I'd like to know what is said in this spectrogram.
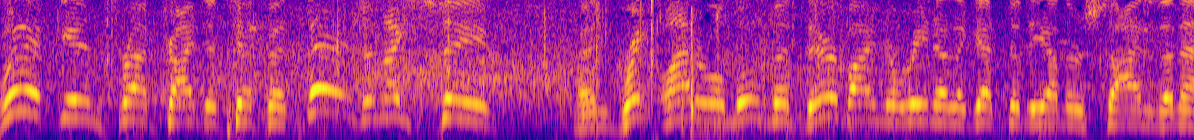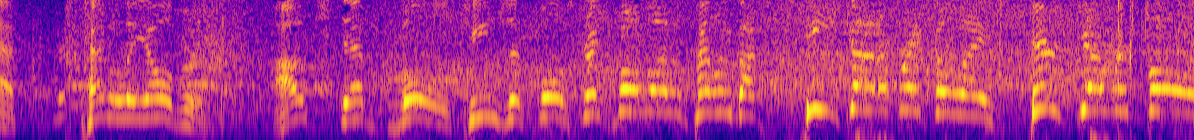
Wick in front, tried to tip it. There's a nice save and great lateral movement there by Norrena to get to the other side of the net. Penalty over. Outsteps Boll. Teams at full strength. Boll on the penalty box. He's got a breakaway. Here's Jared Boll.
